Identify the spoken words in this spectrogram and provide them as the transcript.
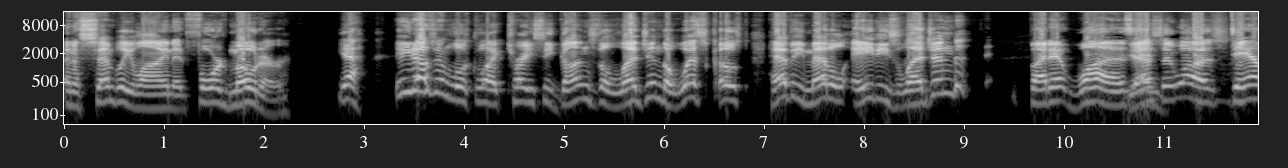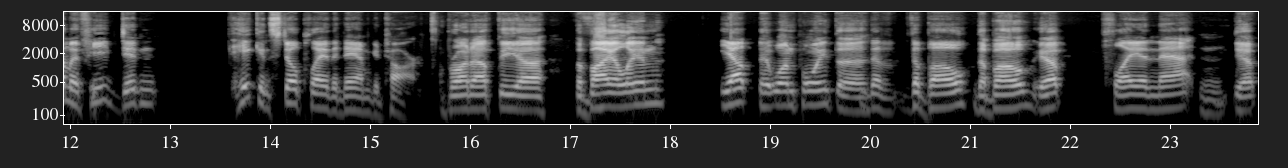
an assembly line at Ford Motor. yeah. He doesn't look like Tracii Guns, the legend, the West Coast heavy metal 80s legend. But it was. Yes, it was. damn if he didn't he can still play the damn guitar. Brought out the uh the violin Yep. at one point, the The the bow the bow. Yep, playing that and yep.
